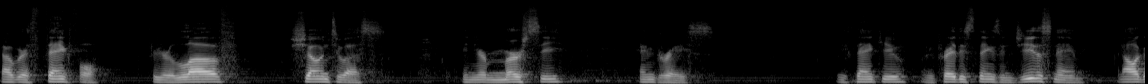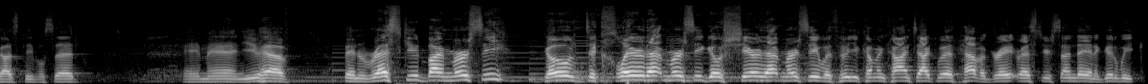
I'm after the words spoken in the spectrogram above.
God, we're thankful for your love shown to us in your mercy and grace. We thank you. We pray these things in Jesus' name. And all God's people said, Amen. Amen. You have been rescued by mercy. Go declare that mercy. Go share that mercy with who you come in contact with. Have a great rest of your Sunday and a good week.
